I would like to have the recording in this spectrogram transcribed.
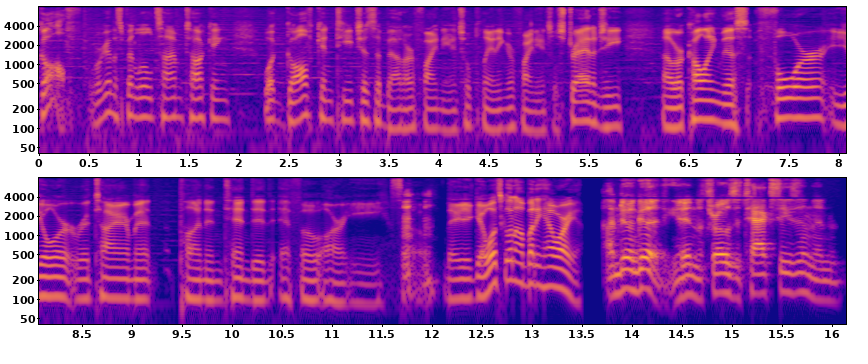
golf. We're going to spend a little time talking what golf can teach us about our financial planning or financial strategy. Uh, we're calling this For Your Retirement, pun intended, F O R E. So there you go. What's going on, buddy? How are you? I'm doing good. You're in the throes of tax season, and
